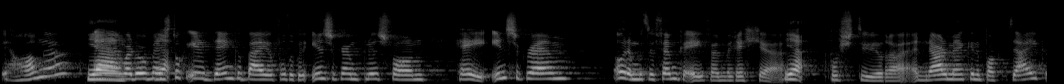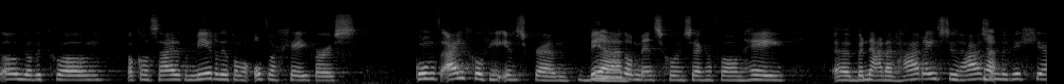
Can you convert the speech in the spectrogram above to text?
hangen. En waardoor mensen toch eerder denken bij bijvoorbeeld ook een Instagram klus van... Hey, Instagram... Oh, dan moeten we Femke even een berichtje Ja. Voor sturen. En daardoor merk ik in de praktijk ook dat ik gewoon... Wat ik al zei, dat een merendeel van mijn opdrachtgevers... Komt het eigenlijk gewoon via Instagram binnen. Ja. Dat mensen gewoon zeggen van... Hey, eh, benader haar eens, stuur haar Ja. een berichtje.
